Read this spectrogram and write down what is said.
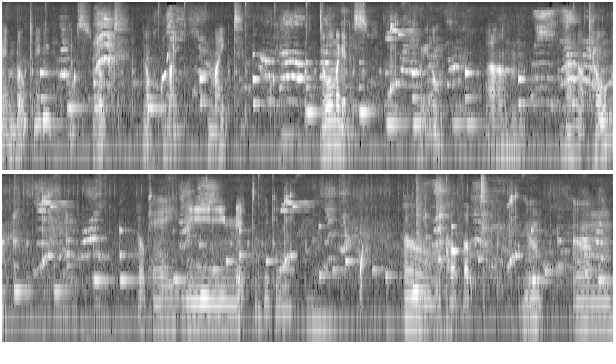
Okay, moat maybe? Oops, moat. Nope, might. Might. Oh my goodness. Here we go. Um, I don't know, tome? Okay, emit, I'm thinking. Oh, how about vote? No. Um,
